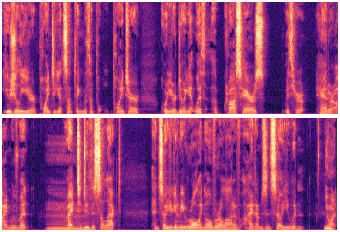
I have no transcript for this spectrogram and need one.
usually you're pointing at something with a po- pointer or you're doing it with a crosshairs with your head or eye movement, right, to do the select. And so you're going to be rolling over a lot of items, and so you wouldn't. You want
